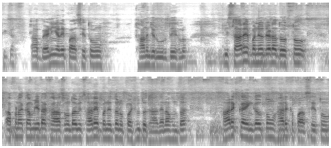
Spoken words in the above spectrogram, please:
ਠੀਕ ਆ? ਆ ਬਹਿਣੀ ਵਾਲੇ ਪਾਸੇ ਤੋਂ ਥਣ ਜ਼ਰੂਰ ਦੇਖ ਲਓ। ਵੀ ਸਾਰੇ ਬੰਨਿਓ ਜਿਹੜਾ ਦੋਸਤੋ ਆਪਣਾ ਕੰਮ ਜਿਹੜਾ ਖਾਸ ਹੁੰਦਾ ਵੀ ਸਾਰੇ ਬੰਨੇ ਤੁਹਾਨੂੰ ਪਸ਼ੂ ਦਿਖਾ ਦੇਣਾ ਹੁੰਦਾ। ਹਰ ਇੱਕ ਐਂਗਲ ਤੋਂ ਹਰ ਇੱਕ ਪਾਸੇ ਤੋਂ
